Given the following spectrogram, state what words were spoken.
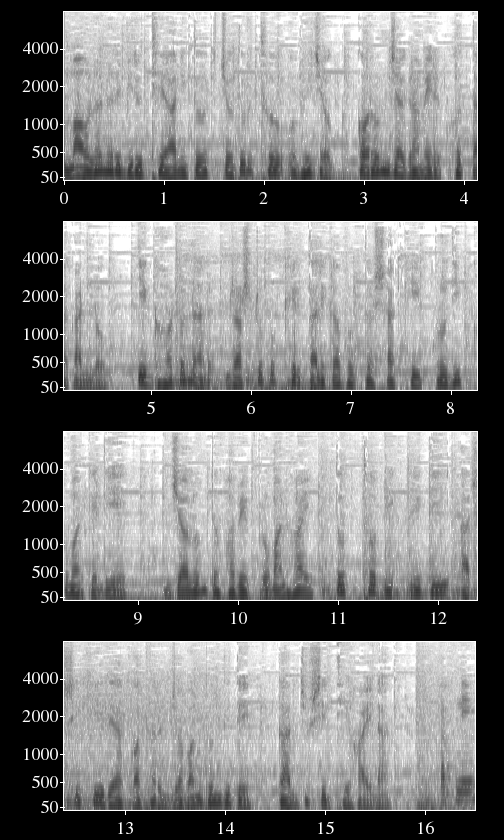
মাওলানার বিরুদ্ধে আনিত চতুর্থ অভিযোগ, করমজা গ্রামের হত্যাকাণ্ড। এ ঘটনার রাষ্ট্রপক্ষের তালিকাভুক্ত সাক্ষী প্রদীপ কুমারকে দিয়ে জ্বলন্তভাবে প্রমাণ হয় তথ্য বিকৃতি আর শিখিয়ে দেয়া কথার জবানবন্দিতে কার্যসিদ্ধি হয় না। আপনি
